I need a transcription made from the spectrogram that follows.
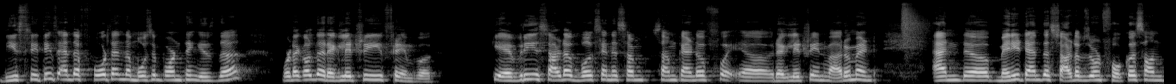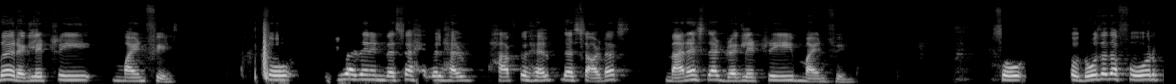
these three things and the fourth and the most important thing is the what i call the regulatory framework Ki every startup works in a some some kind of uh, regulatory environment and uh, many times the startups don't focus on the regulatory minefield so you as an investor will help have to help the startups manage that regulatory minefield. So so those are the four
